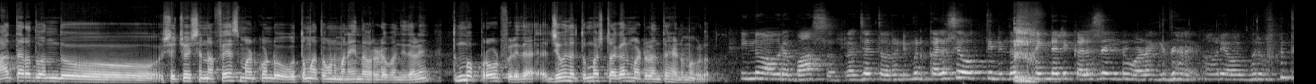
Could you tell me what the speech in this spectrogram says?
ಆ ಥರದ ಒಂದು ಸಿಚುವೇಶನ್ನ ಫೇಸ್ ಮಾಡಿಕೊಂಡು ಉತ್ತಮ ತಗೊಂಡು ಮನೆಯಿಂದ ಹೊರಗಡೆ ಬಂದಿದ್ದಾಳೆ. ತುಂಬ ಪ್ರೌಡ್ ಫೀಲ್ ಇದೆ. ಜೀವನದಲ್ಲಿ ತುಂಬ ಸ್ಟ್ರಗಲ್ ಮಾಡಿರುವಂಥ ಹೆಣ್ಮಗಳು. ಇನ್ನು ಅವರ ಬಾಸ್ ರಜತ್ ಅವರು ನಿಮ್ಮನ್ನು ಕಳಿಸೇ ಹೋಗ್ತೀನಿ ಫೈನಲಿ ಕಳಿಸೇ ಇನ್ನು ಒಳಗಿದ್ದಾರೆ ಅವ್ರು ಯಾವಾಗ ಬರ್ಬೋದು?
